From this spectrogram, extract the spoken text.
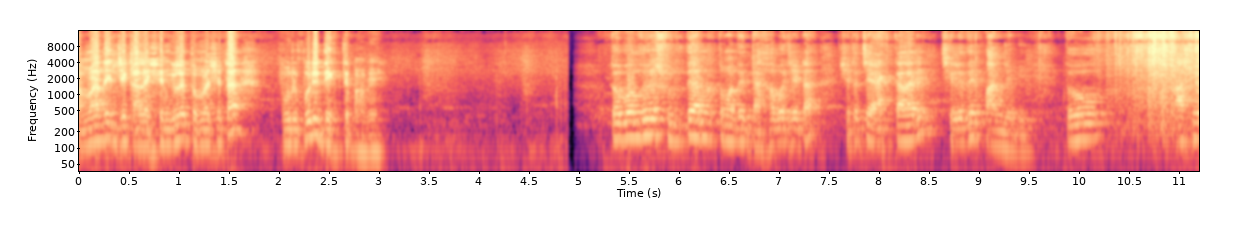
আমাদের যে কালেকশনগুলো তোমরা সেটা পুরোপুরি দেখতে পাবে। তো বন্ধুরা, শুরুতে আমরা তোমাদের দেখাবো যেটা, সেটা হচ্ছে এক কালারে ছেলেদের পাঞ্জাবি। তো আসো,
